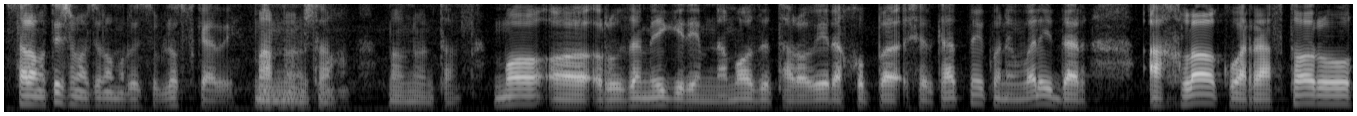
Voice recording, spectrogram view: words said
سلامتی شما جناب صاحب لطف کردی. ممنونتم ممنونتم ما روزه می‌گیریم نماز تراویح را خوب شرکت می‌کنیم ولی در اخلاق و رفتار و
